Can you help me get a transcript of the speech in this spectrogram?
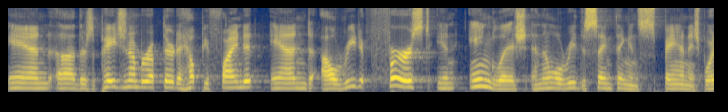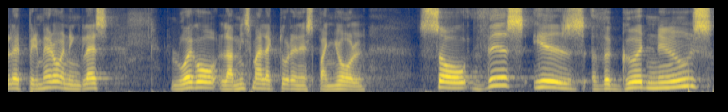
and uh, there's a page number up there to help you find it. And I'll read it first in English, and then we'll read the same thing in Spanish. Voy a leer primero en inglés, luego la misma lectura en español. So, this is the good news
